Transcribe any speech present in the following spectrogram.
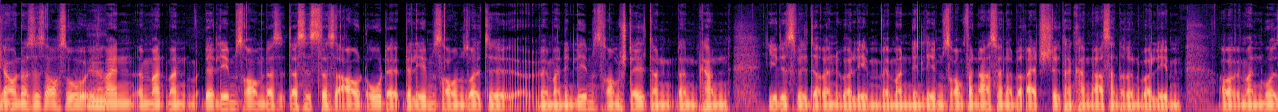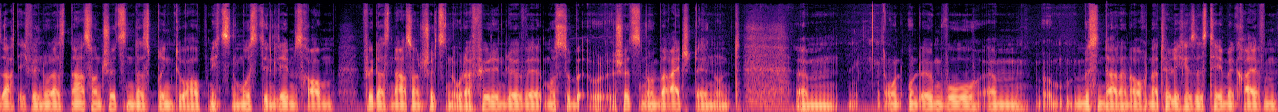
Ja, und das ist auch so, Ja. ich meine, man, man, der Lebensraum, das, das ist das A und O. Der, der Lebensraum sollte, wenn man den Lebensraum stellt, dann, dann kann jedes Wild darin überleben. Wenn man den Lebensraum für Nashörner bereitstellt, dann kann Nashorn darin überleben. Aber wenn man nur sagt, ich will nur das Nashorn schützen, das bringt überhaupt nichts. Du musst den Lebensraum für das Nashorn schützen oder für den Löwe musst du schützen und bereitstellen. Und, ähm, und, und irgendwo ähm, müssen da dann auch natürliche Systeme greifen.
